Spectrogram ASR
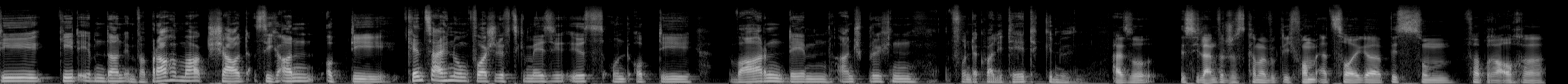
die geht eben dann im Verbrauchermarkt, schaut sich an, ob die Kennzeichnung vorschriftsgemäß ist und ob die Waren den Ansprüchen von der Qualität genügen. Also ist die Landwirtschaftskammer wirklich vom Erzeuger bis zum Verbraucher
